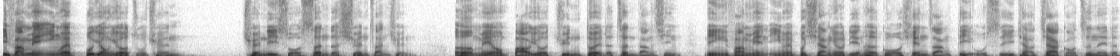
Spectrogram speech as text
一方面因为不拥有主权权利所生的宣战权，而没有保有军队的正当性。另一方面，因为不享有联合国宪章第五十一条架构之内的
